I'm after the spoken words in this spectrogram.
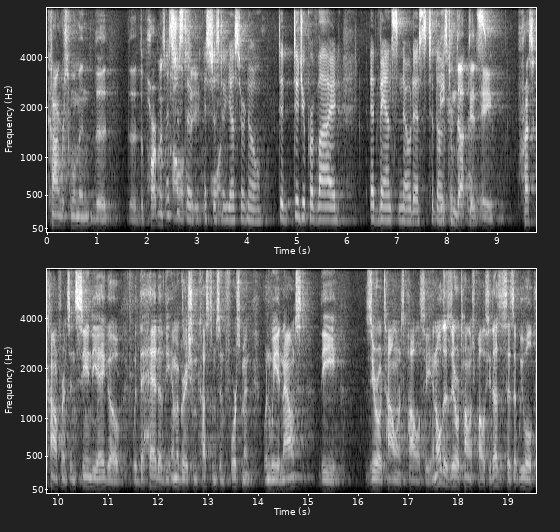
Congresswoman, the, the department's That's policy. Just a, it's just a yes or no. Did, did you provide advance notice to those We conducted a press conference in San Diego with the head of the Immigration Customs Enforcement when we announced the zero tolerance policy. And all the zero tolerance policy does is says that we will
